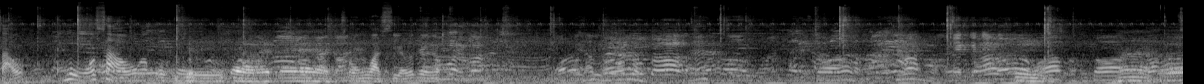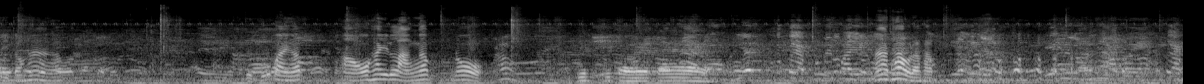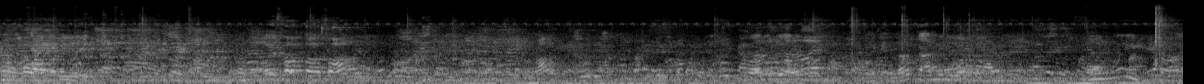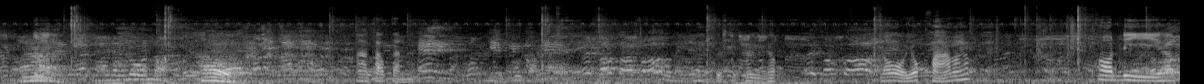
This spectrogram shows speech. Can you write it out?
เสา หัวเสาครับโอ้โหต่อได้แต่ทรงหวัดเสียวเหลือเกินครับสี่ต่อห้าครับจุดผู้ไปครับ เอาให้หลังครับโน่ยึดที่ต่อได้แต่ห้าเท่าแล้วครับ ห้า เข้าห้าเท่ากันจุดที่ครับโน่ยกขวามาครับ พอดีครับ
